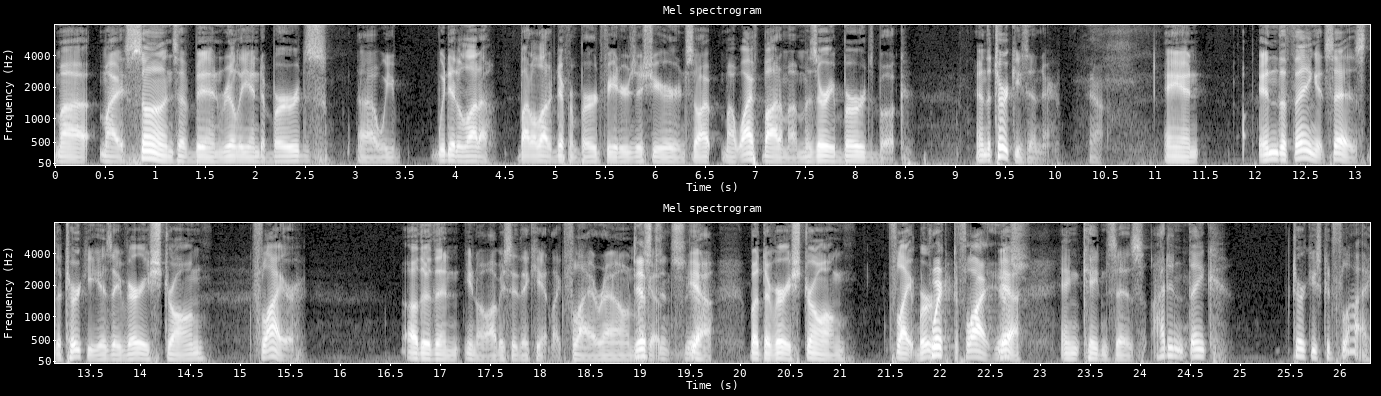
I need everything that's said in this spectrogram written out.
My my sons have been really into birds. Uh, we we did a lot of bought a lot of different bird feeders this year, and so I, my wife bought him a Missouri Birds book, and the turkey's in there. Yeah. And in the thing it says the turkey is a very strong flyer. Other than you know, obviously they can't like fly around like a- Distance, yeah. but they're very strong flight bird. Quick to fly. Yes. Yeah. And Caden says, I didn't think turkeys could fly.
